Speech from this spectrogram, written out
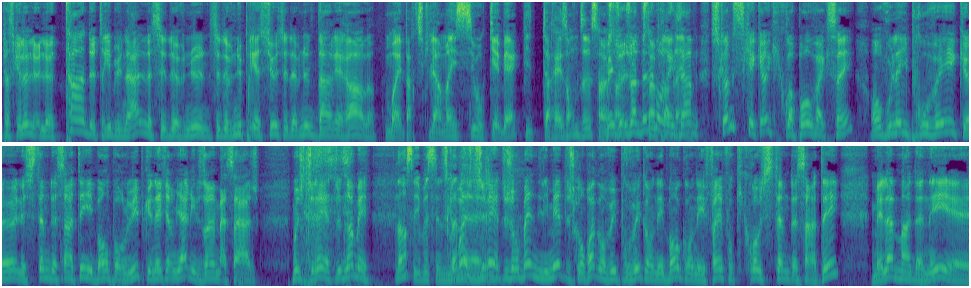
parce que là, le, le temps de tribunal, c'est devenu, c'est devenu précieux, c'est devenu une denrée rare. Là. Ouais, particulièrement ici au Québec, puis tu as raison de dire c'est un Mais je, vais te donner mon problème. exemple. C'est comme si quelqu'un qui croit pas au vaccin, on voulait y prouver que le système de santé est bon pour lui, puis qu'une infirmière, il faisait un massage. Moi, je dirais, non, mais Non, c'est c'est une bonne je dirais, il y a toujours bien une limite. Je comprends qu'on veut y prouver qu'on est bon, qu'on est fin, il faut qu'il croit au système de santé. Mais là, à un moment donné, euh,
